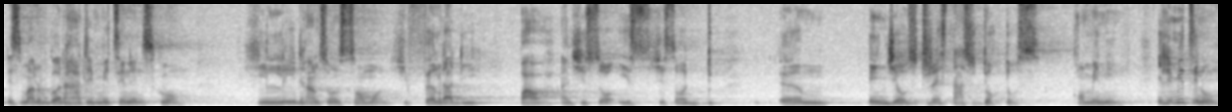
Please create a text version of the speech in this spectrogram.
This man of God had a meeting in school he laid hands on someone. He felt that the power, and she saw she saw um, angels dressed as doctors coming in. In the meeting, oh,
